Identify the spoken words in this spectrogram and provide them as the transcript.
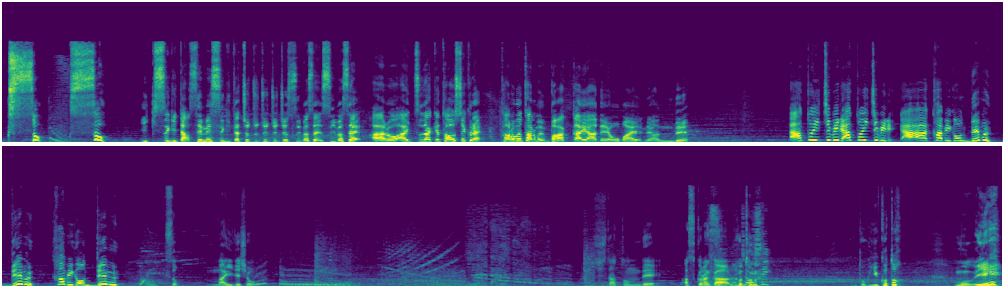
くっそ！くっそ！行き過ぎた！攻めすぎた！ちょちょちょちょちょすいませんすいません。あのあいつだけ倒してくれ！頼む頼む！バカやでお前。なんで？あと1ミリあと1ミリ。ああカビゴンデブデブ。カビゴンデブ。くそまあいいでしょう。下飛んであそこなんかロトム。どういうこと？もうえ？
